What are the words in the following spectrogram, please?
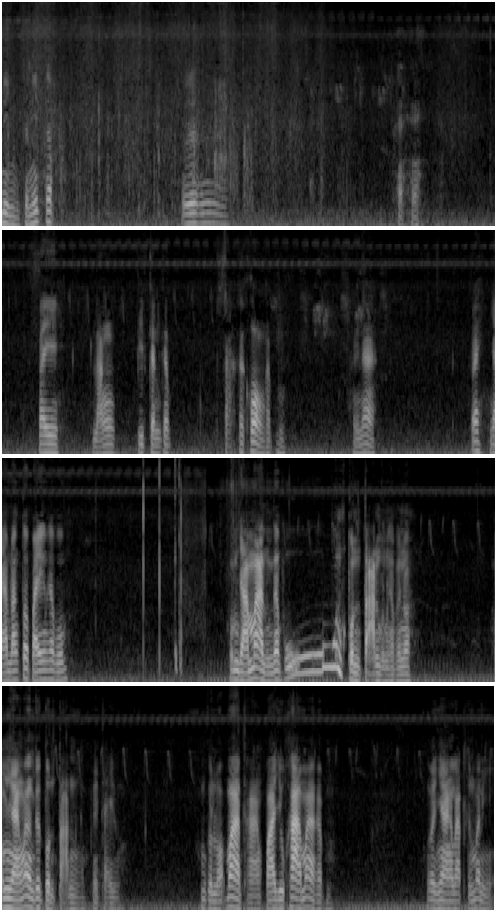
หนึ่งชนิดครับ เออไปหลังปิดกันครับสากระคล้องครับหอยหน้า ไปยามหลังต่อไปกันครับผม ผมยามมาถึงแต่พูนต้นตาลผมครับเห็นเนาะผมยางมาถึงแต่ต้นตาลไกลๆอยู่ผมก็เลาะมาทางปลาอยูค่ามากครับก็ยางรัดขึ้นมานี่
